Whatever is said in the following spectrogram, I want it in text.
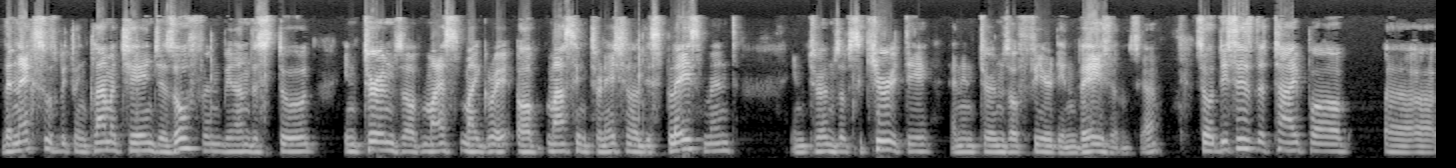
The nexus between climate change has often been understood in terms of mass migra- of mass international displacement, in terms of security, and in terms of feared invasions. Yeah. So this is the type of uh,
